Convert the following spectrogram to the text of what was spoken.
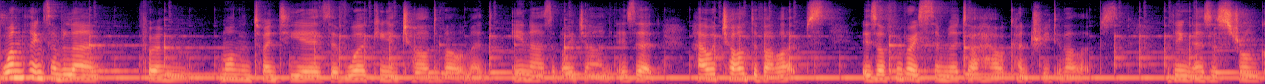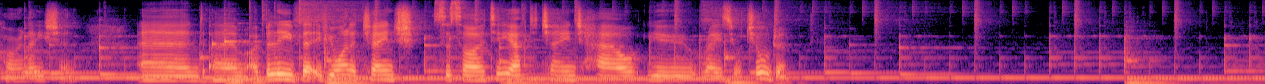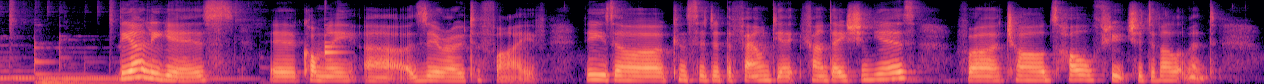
One of the things I've learned from more than 20 years of working in child development in Azerbaijan is that how a child develops is often very similar to how a country develops. I think there's a strong correlation. And um, I believe that if you want to change society, you have to change how you raise your children. The early years, uh, commonly uh, zero to five, these are considered the foundation years for a child's whole future development.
